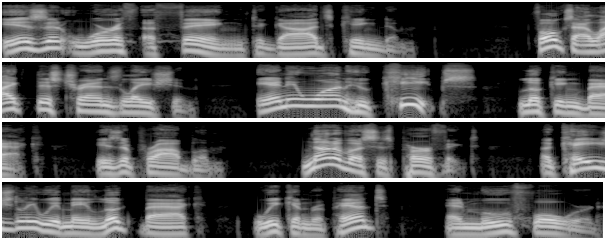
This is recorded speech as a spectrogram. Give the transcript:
isn't worth a thing to God's kingdom." Folks, I like this translation. Anyone who keeps looking back is a problem. None of us is perfect. Occasionally we may look back, we can repent and move forward.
